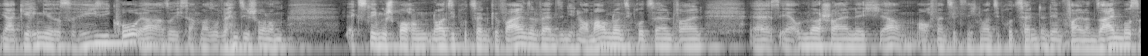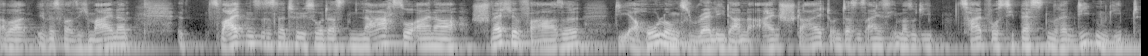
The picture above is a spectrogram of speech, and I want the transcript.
ja, geringeres Risiko. Ja? Also ich sag mal so, wenn sie schon um extrem gesprochen 90 Prozent gefallen sind, werden sie nicht nochmal um 90 Prozent fallen. Äh, ist eher unwahrscheinlich, ja, auch wenn es jetzt nicht 90 Prozent in dem Fall dann sein muss, aber ihr wisst, was ich meine. Zweitens ist es natürlich so, dass nach so einer Schwächephase die Erholungsrallye dann einsteigt und das ist eigentlich immer so die Zeit, wo es die besten Renditen gibt.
